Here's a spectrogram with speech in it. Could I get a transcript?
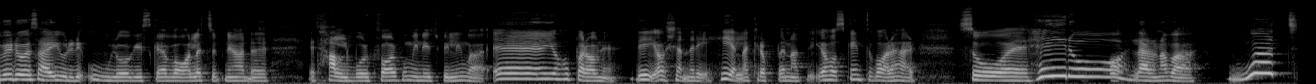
det var ju då så jag gjorde det ologiska valet, typ när jag hade ett halvår kvar på min utbildning. Bara, eh, jag hoppar av nu. Det, jag känner det i hela kroppen att jag ska inte vara här. Så eh, hej då! Lärarna bara, What?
